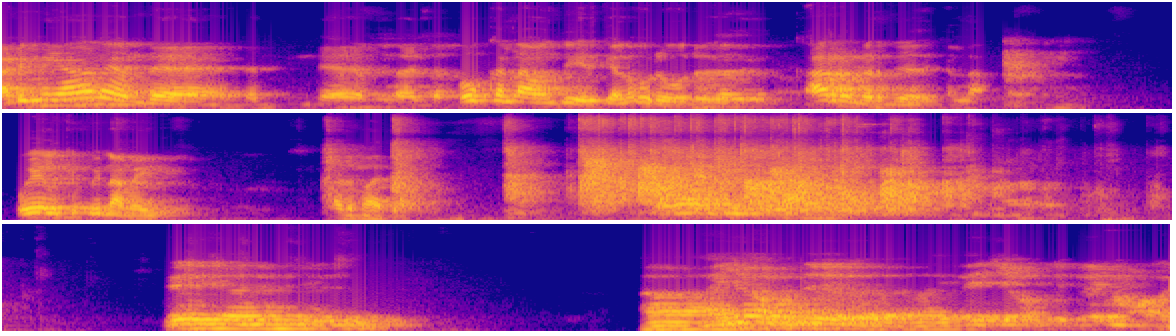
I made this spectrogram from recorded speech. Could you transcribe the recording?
கடுமையான அந்த இந்த இந்த போக்கெல்லாம் வந்து இதுக்கெல்லாம் ஒரு ஒரு காரணம் இருந்தது அதுக்கெல்லாம். புயலுக்கு பின் அமைதி. அது மாதிரி. ஐயா வந்து இறைச்சியை வந்து பிரேமமாக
